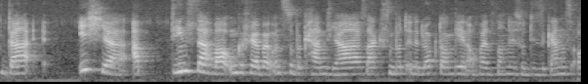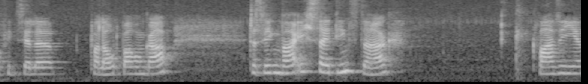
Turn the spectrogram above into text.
da ich ja ab Dienstag war ungefähr bei uns so bekannt, ja, Sachsen wird in den Lockdown gehen, auch wenn es noch nicht so diese ganz offizielle Verlautbarung gab. Deswegen war ich seit Dienstag quasi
